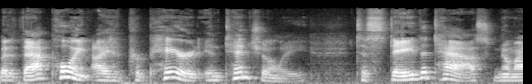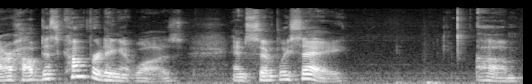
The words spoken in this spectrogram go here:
But at that point, I had prepared intentionally to stay the task, no matter how discomforting it was, and simply say, um,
